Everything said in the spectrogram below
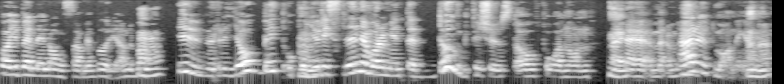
var ju väldigt långsam i början. Det var Mm. urjobbigt och på Mm. juristlinjen var de ju inte ett dugg förtjusta att få någon eh, med de här utmaningarna. Mm.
